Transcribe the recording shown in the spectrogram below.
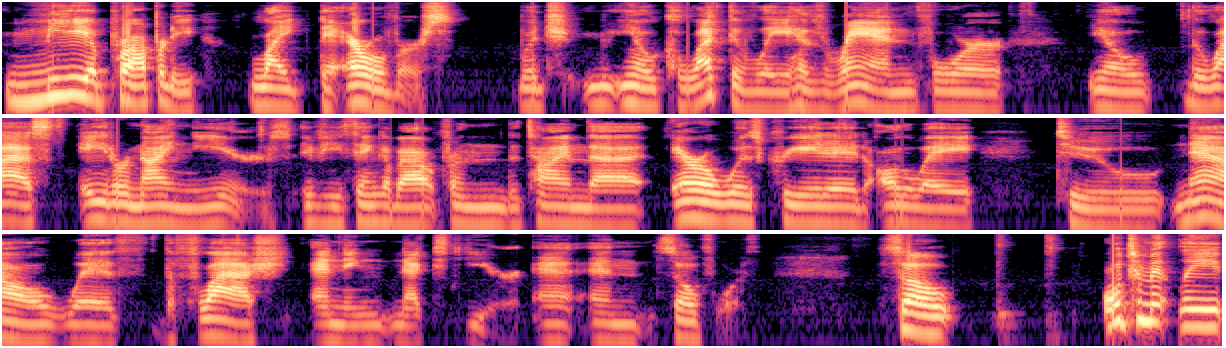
media property like the Arrowverse, which you know collectively has ran for you know the last eight or nine years. If you think about from the time that Arrow was created all the way to now with the Flash ending next year and, and so forth. So ultimately,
